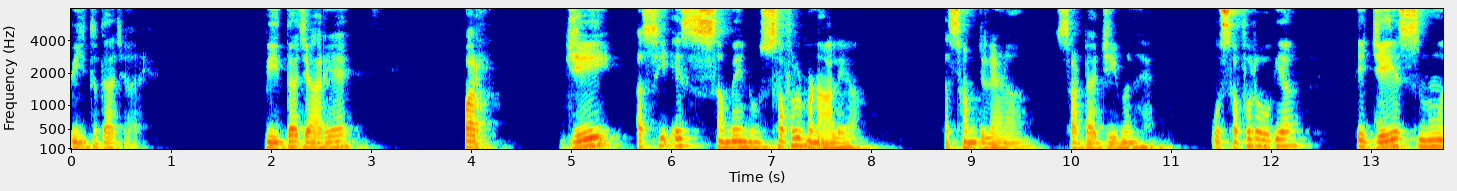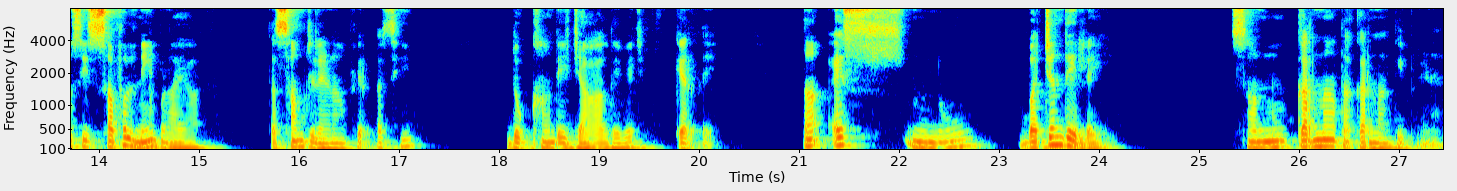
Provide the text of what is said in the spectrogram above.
ਬੀਤਦਾ ਜਾ ਰਿਹਾ ਹੈ। ਬੀਤਦਾ ਜਾ ਰਿਹਾ ਹੈ, ਪਰ ਜੇ ਅਸੀਂ ਇਸ ਸਮੇਂ ਨੂੰ ਸਫਲ ਬਣਾ ਲਿਆ ਤਾਂ ਸਮਝ ਲੈਣਾ ਸਾਡਾ ਜੀਵਨ ਹੈ। ਉਹ ਸਫਲ ਹੋ ਗਿਆ ਤੇ ਜੇ ਇਸ ਨੂੰ ਅਸੀਂ ਸਫਲ ਨਹੀਂ ਬਣਾਇਆ ਤਾਂ ਸਮਝ ਲੈਣਾ ਫਿਰ ਅਸੀਂ ਦੁੱਖਾਂ ਦੇ ਜਾਲ ਦੇ ਵਿੱਚ ਘਿਰ ਗਏ। ਤਾਂ ਇਸ ਨੂੰ ਬਚਣ ਦੇ ਲਈ ਸਾਨੂੰ ਕਰਨਾ ਤਾਂ ਕਰਨਾ ਕੀ ਪੈਣਾ।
